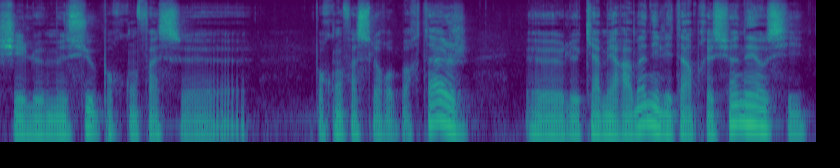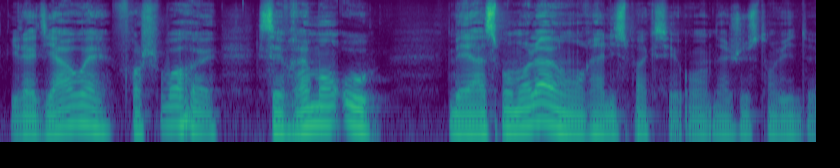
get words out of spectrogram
chez le monsieur pour qu'on fasse, euh, pour qu'on fasse le reportage, euh, le caméraman, il était impressionné aussi. Il a dit Ah ouais, franchement, ouais, c'est vraiment haut. Mais à ce moment-là, on réalise pas que c'est haut. On a juste envie de,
